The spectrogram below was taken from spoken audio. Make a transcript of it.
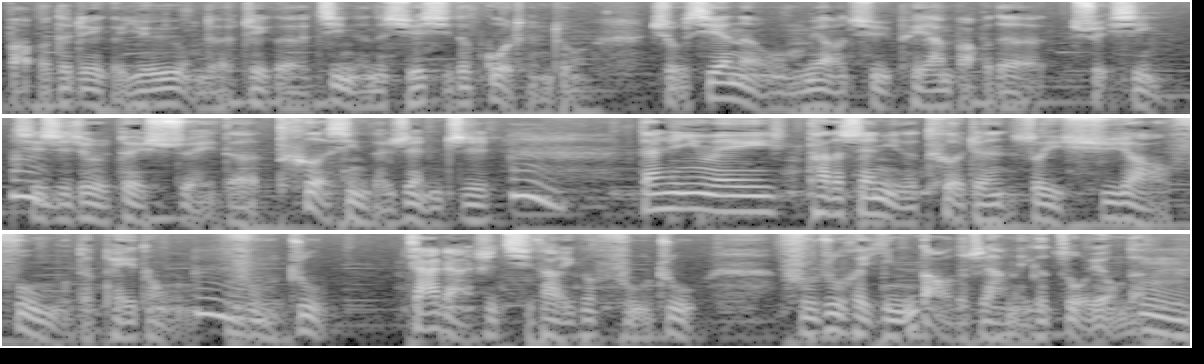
宝宝的这个游泳的这个技能的学习的过程中，首先呢，我们要去培养宝宝的水性，其实就是对水的特性的认知。嗯。但是因为他的生理的特征，所以需要父母的陪同辅助。家长是起到一个辅助、辅助和引导的这样的一个作用的。嗯，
